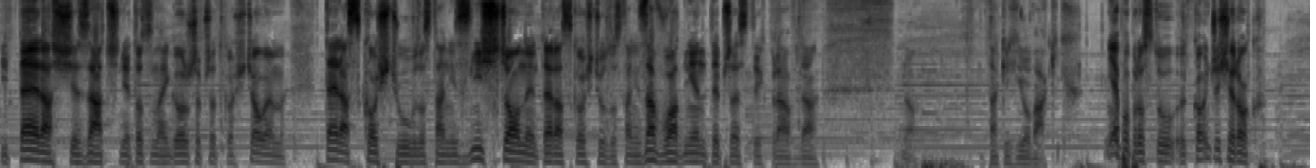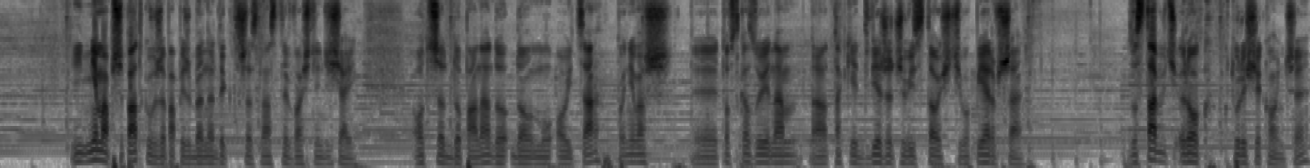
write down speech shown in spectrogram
i teraz się zacznie to, co najgorsze przed Kościołem. Teraz Kościół zostanie zniszczony, teraz Kościół zostanie zawładnięty przez tych, prawda? No, takich i owakich. Nie, po prostu kończy się rok. I nie ma przypadków, że papież Benedykt XVI właśnie dzisiaj odszedł do Pana, do domu Ojca, ponieważ to wskazuje nam na takie dwie rzeczywistości. Po pierwsze, zostawić rok, który się kończy,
